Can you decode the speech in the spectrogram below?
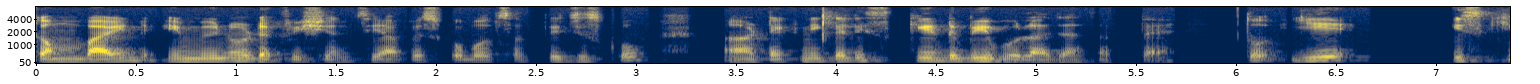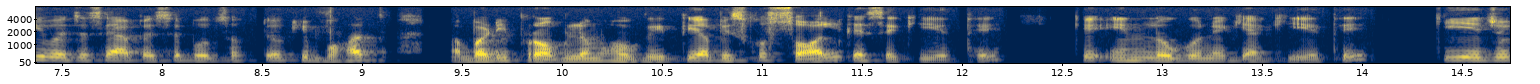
combined immunodeficiency आप इसको बोल सकते हैं, जिसको टेक्निकली स्किड भी बोला जा सकता है। तो ये इसकी वजह से आप ऐसे बोल सकते हो कि बहुत बड़ी प्रॉब्लम हो गई थी। अब इसको सॉल्व कैसे किए थे कि इन लोगों ने क्या किए थे कि ये जो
